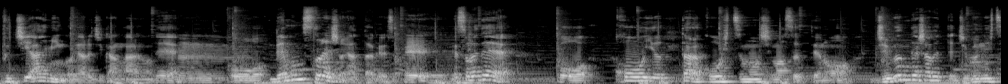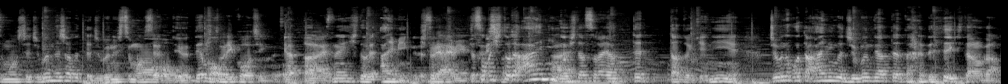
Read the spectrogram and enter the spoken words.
プチアイミングをやる時間があるので、うん。こう、デモンストレーションやったわけですよ。えで、それで、こう、こう言ったらこう質問しますっていうのを自分で喋って自分に質問して自分で喋って自分に質問してっていうデモを一人コーチングをやったんですね。一人アイミングです。一人アイミングで、その一人アイミングをひたすらやってった時に、自分のこうやってアイミング自分でやってったら出てきたのが、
